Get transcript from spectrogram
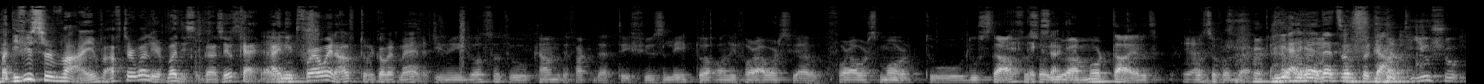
But if you survive, after a while, your body's going to say, okay, yeah, I need four hours and a half to recover my energy. You need also to count the fact that if you sleep only four hours, you have four hours more to do stuff, yeah, exactly. so you are more tired. Yeah. Also for that. yeah, yeah, that's also count. You should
